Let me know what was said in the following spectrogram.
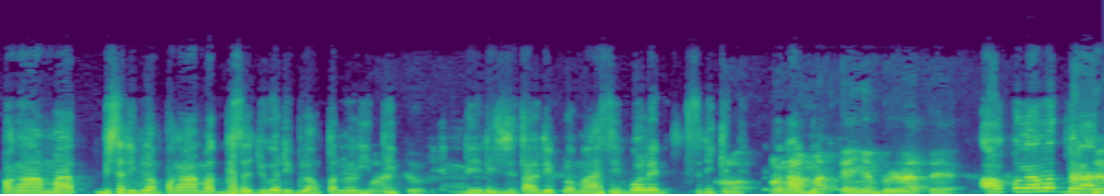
pengamat, bisa dibilang pengamat, bisa juga dibilang peneliti mungkin di digital diplomasi. Boleh sedikit oh, pengamat kayaknya berat ya. Oh, pengamat berat.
